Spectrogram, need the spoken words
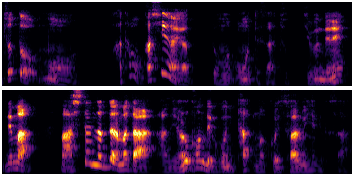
ちょっともう、頭おかしいじゃないかと思思ってさ、ちょっと自分でね。で、まあ、まあ明日になったらまた、あの、喜んでここにた、まあ、こいつ座るんやけどさ、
